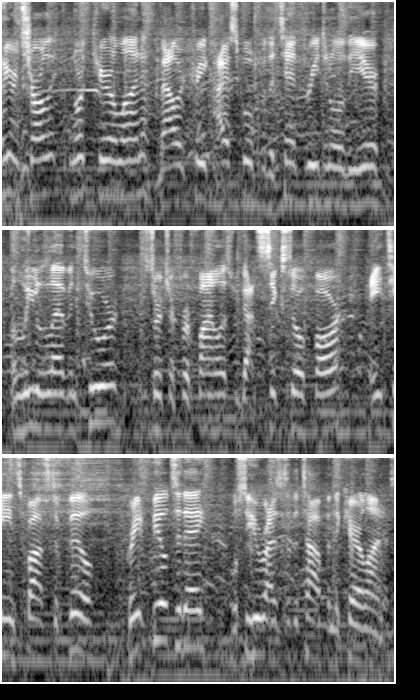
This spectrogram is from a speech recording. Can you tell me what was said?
here in Charlotte, North Carolina, Mallard Creek High School for the 10th Regional of the Year, Elite 11 Tour. Searching for finalists. We've got six so far, 18 spots to fill. Great field today. We'll see who rises to the top in the Carolinas.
